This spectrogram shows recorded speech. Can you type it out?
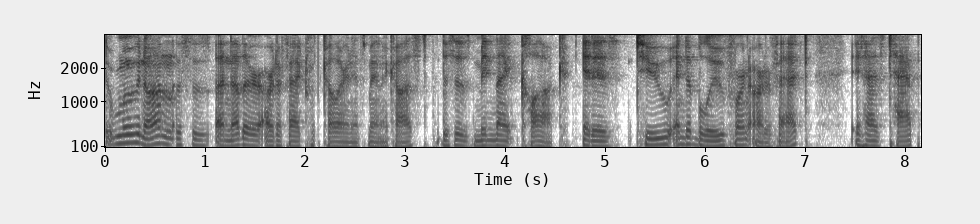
Moving on, this is another artifact with color in its mana cost. This is Midnight Clock. It is two and a blue for an artifact. It has tap,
